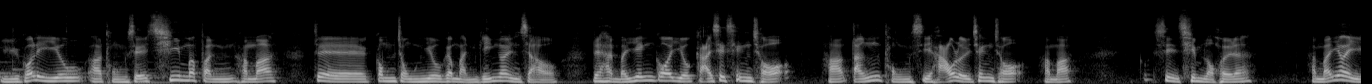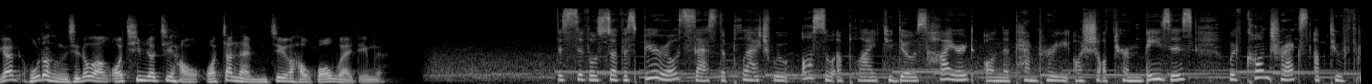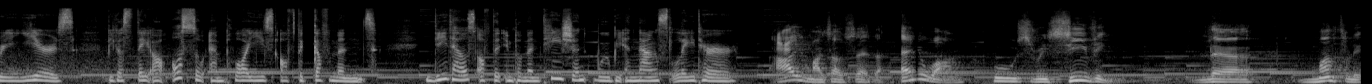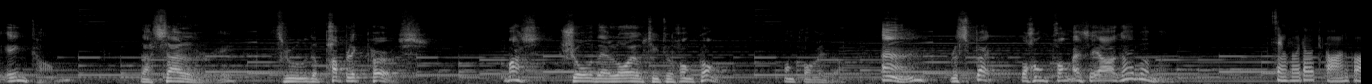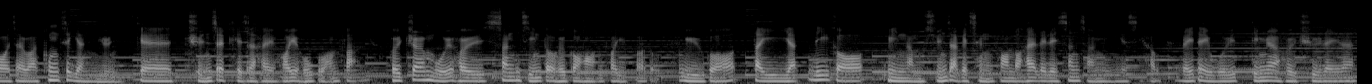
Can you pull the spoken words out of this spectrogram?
如果你要啊同事签一份系嘛，即系咁重要嘅文件嗰阵时候，你系咪应该要解释清楚吓、等同事考虑清楚系嘛，先签落去咧？ 系咪？因为而家好多同事都话我签咗之后，我真系唔知个后果会系点嘅。 The Civil Service Bureau says the pledge will also apply to those hired on a temporary or short term basis with contracts up to three years, because they are also employees of the government. Details of the implementation will be announced later. I myself said that anyone who's receiving their monthly income, The salary, through the public purse must show their loyalty to Hong Kong, Hong Kong either, and respect the Hong Kong SAR government. 政府都講過，就係話公職人員嘅喘息其實係可以好廣泛，佢將會去伸展到去各行各業嗰度。如果第二日呢個面臨選擇嘅情況落喺你哋身上面嘅時候，你哋會點樣去處理呢？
